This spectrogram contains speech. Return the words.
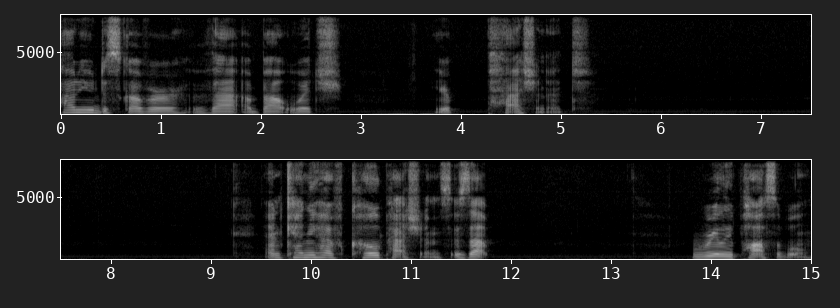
How do you discover that about which you're passionate? And can you have co passions? Is that really possible?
